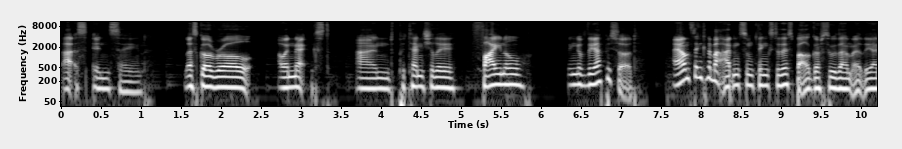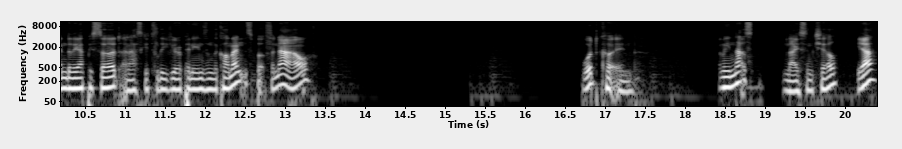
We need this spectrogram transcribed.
That's insane. Let's go roll our next and potentially final thing of the episode. I am thinking about adding some things to this, but I'll go through them at the end of the episode and ask you to leave your opinions in the comments. But for now, wood cutting. I mean, that's nice and chill. Yeah,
